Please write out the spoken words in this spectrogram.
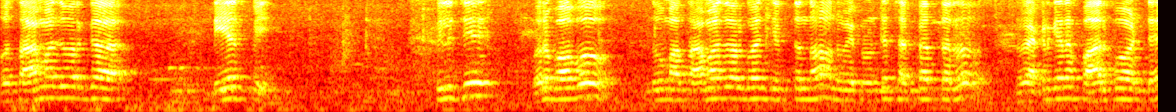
ఓ సామాజిక వర్గ డిఎస్పి పిలిచి ఒరే బాబు నువ్వు మా సామాజిక వర్గం అని చెప్తున్నావు నువ్వు ఇక్కడ ఉంటే చంపేస్తారు నువ్వు ఎక్కడికైనా పారిపో అంటే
